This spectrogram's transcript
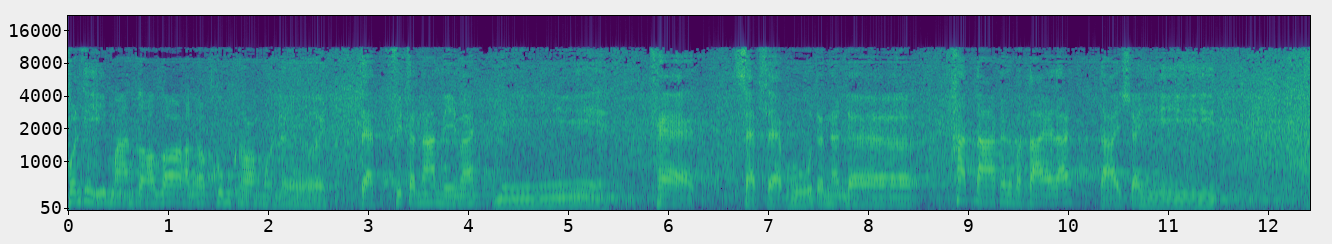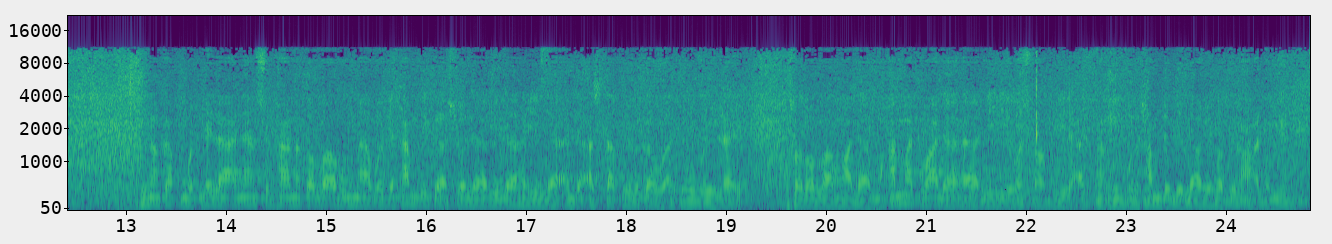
คนที่อิมานต่ออัลลอฮ์อัลลอฮ์คุ้มครองหมดเลย แต่ฟิตนะฮ์มีไหมมีแค่แสบแสบหูเท่านั้นเลยถ้าตาก็จะมาตายอะไรตายชัยพี่น้องครับหมดเวลานะسبحانك اللهم وبحمدك أشهد أن لا إله إلا أنت أستغفرك وأتوب إليك صلى الله على محمد وعلى آله وصحبه أجمعين والحمد لله رب العالمين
